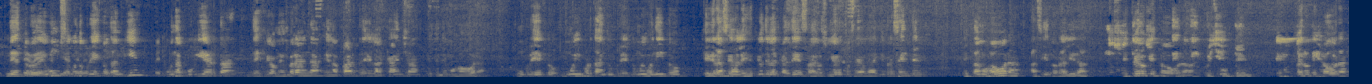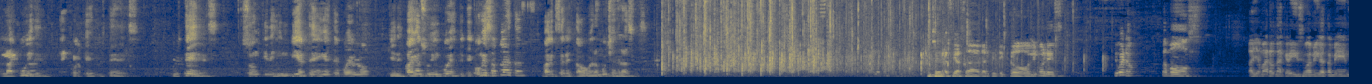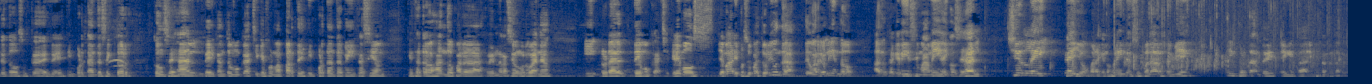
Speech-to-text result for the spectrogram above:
dentro de un segundo proyecto también una cubierta de geomembrana en la parte de la cancha que tenemos ahora. Un proyecto muy importante, un proyecto muy bonito, que gracias a la gestión de la alcaldesa, de los señores concejales aquí presentes, estamos ahora haciendo realidad. Espero que esta obra les guste, espero que esta obra la cuiden, porque es de ustedes. Ustedes son quienes invierten en este pueblo, quienes pagan sus impuestos y que con esa plata van a hacer esta obra. Muchas gracias. Muchas gracias al arquitecto Limones. Y bueno, vamos a llamar a una queridísima amiga también de todos ustedes de este importante sector, concejal del Cantón Mucachi, que forma parte de esta importante administración que está trabajando para la regeneración urbana y rural de Mucachi. Queremos llamar, y por supuesto, oriunda de Barrio Lindo, a nuestra queridísima amiga y concejal Shirley Tello, para que nos brinden sus palabras también, importante en esta importante tarde.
